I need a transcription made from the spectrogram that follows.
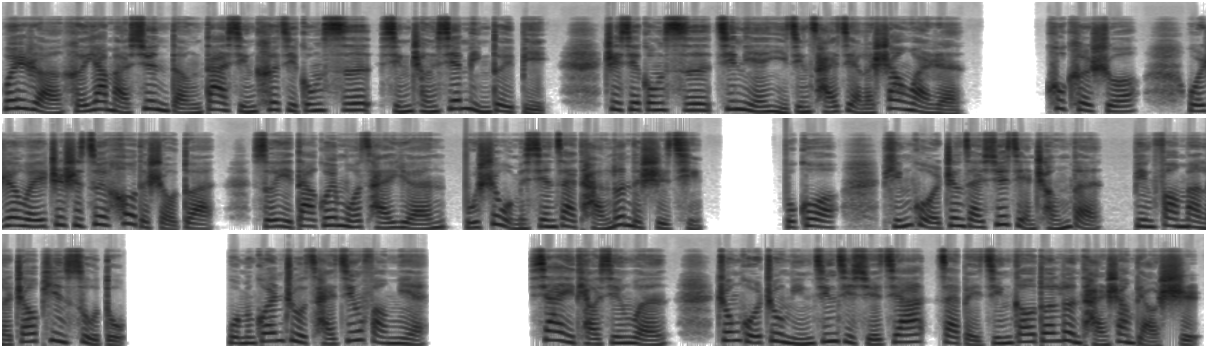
微软和亚马逊等大型科技公司形成鲜明对比。这些公司今年已经裁减了上万人。库克说：“我认为这是最后的手段，所以大规模裁员不是我们现在谈论的事情。不过，苹果正在削减成本，并放慢了招聘速度。我们关注财经方面。下一条新闻：中国著名经济学家在北京高端论坛上表示。”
